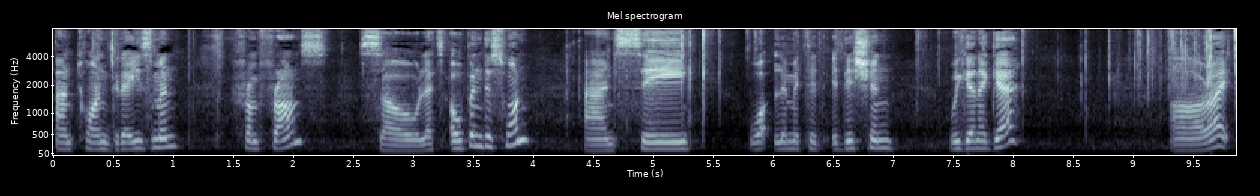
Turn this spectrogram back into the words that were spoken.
Antoine Griezmann from France. So let's open this one and see what limited edition we're gonna get. Alright,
